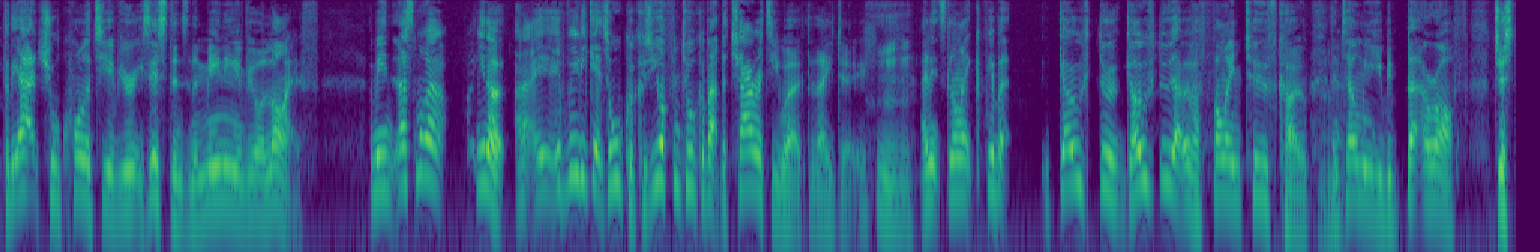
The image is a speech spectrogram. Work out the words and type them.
for the actual quality of your existence and the meaning of your life. I mean, that's my you know, it really gets awkward because you often talk about the charity work that they do, Mm-hmm. and it's like, yeah, but go through go through that with a fine tooth comb and tell me you'd be better off just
